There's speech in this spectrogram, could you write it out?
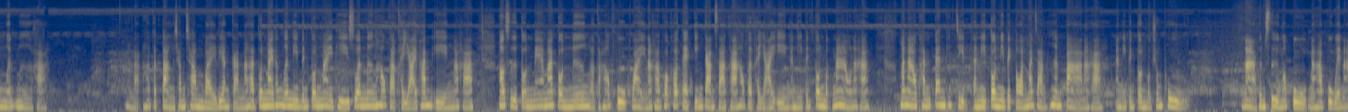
มเมืดมือค่ะ ละฮะกระตังช่ำๆใบเรียงกันนะคะ ต้นไม้ทั้งหมดนี้เป็นต้นไม้ที่ส่วนหนึ่งเฮากับขยายพันธุ์เองนะคะเฮาซื้อต้นแม่มาต้นหนึ่งแล้วก็เฮาปลูกไว้นะคะ เพราะเขาแตกกิ่งการสาขาเฮากับขยายเอง อันนี้เป็นต้นมะนาวนะคะมะนาวพันแป้นพิจิตรอันนี้ต้นนี้ไปตอนมาจากเฮือนป่านะคะ อันนี้เป็นต้นบักชมพูหน้าเพิ่นซื้อมาปลูกนะคะ ปลูกไว้หน้า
